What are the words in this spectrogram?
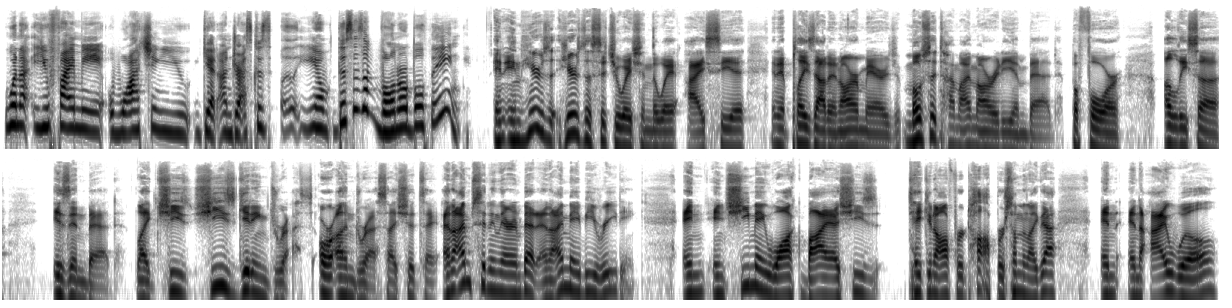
when I, you find me watching you get undressed because uh, you know this is a vulnerable thing and, and here's here's the situation the way I see it, and it plays out in our marriage. Most of the time, I'm already in bed before Alisa is in bed. Like she's she's getting dressed or undressed, I should say, and I'm sitting there in bed, and I may be reading, and and she may walk by as she's taking off her top or something like that, and and I will,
